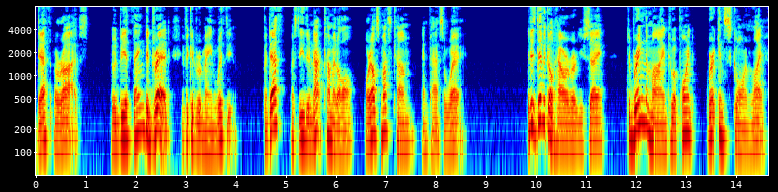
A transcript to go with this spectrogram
Death arrives. It would be a thing to dread if it could remain with you. But death must either not come at all, or else must come and pass away. It is difficult, however, you say, to bring the mind to a point where it can scorn life.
